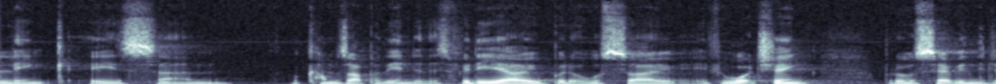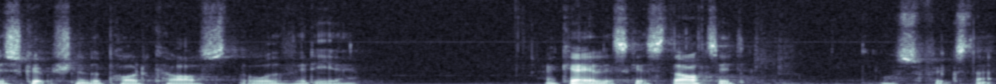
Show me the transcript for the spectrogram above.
link is um, comes up at the end of this video, but also if you're watching, but also in the description of the podcast or the video. Okay, let's get started. Let's fix that.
